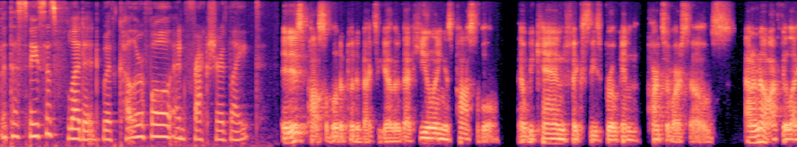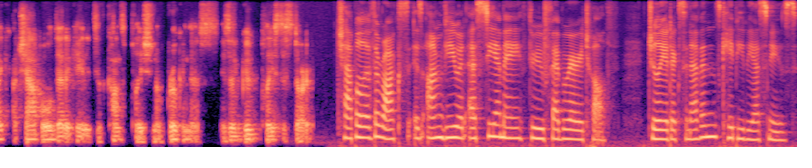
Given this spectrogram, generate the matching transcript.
but the space is flooded with colorful and fractured light. It is possible to put it back together, that healing is possible, that we can fix these broken parts of ourselves. I don't know. I feel like a chapel dedicated to the contemplation of brokenness is a good place to start. Chapel of the Rocks is on view at SDMA through February 12th. Julia Dixon Evans, KPBS News.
